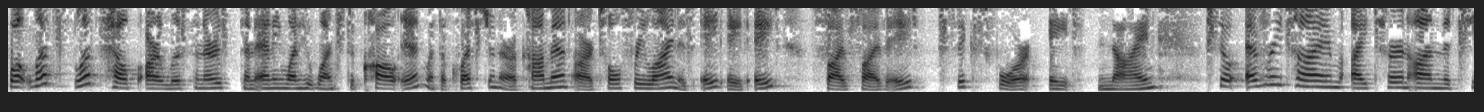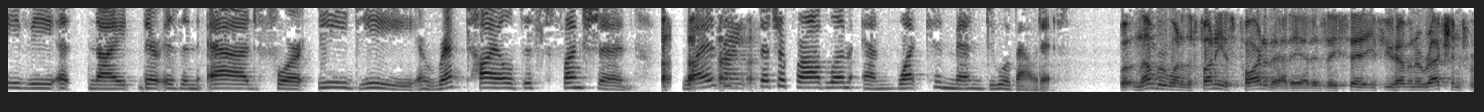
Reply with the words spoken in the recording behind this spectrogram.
Well, let's let's help our listeners and anyone who wants to call in with a question or a comment. Our toll-free line is 888-558-6489. So every time I turn on the TV at night, there is an ad for ED, erectile dysfunction. Why is this such a problem and what can men do about it? Well, number one, of the funniest part of that ad is they say if you have an erection for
